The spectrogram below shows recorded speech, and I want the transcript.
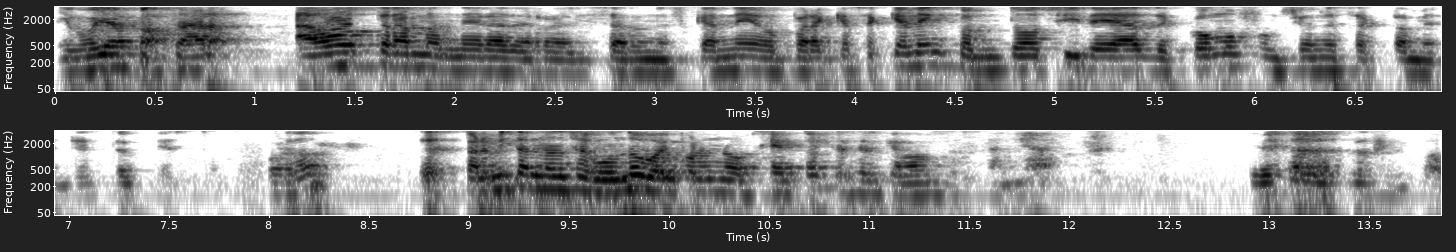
y voy a pasar a otra manera de realizar un escaneo para que se queden con dos ideas de cómo funciona exactamente esto, esto ¿de acuerdo? permítanme un segundo, voy por un objeto que es el que vamos a escanear y ahorita les presento a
